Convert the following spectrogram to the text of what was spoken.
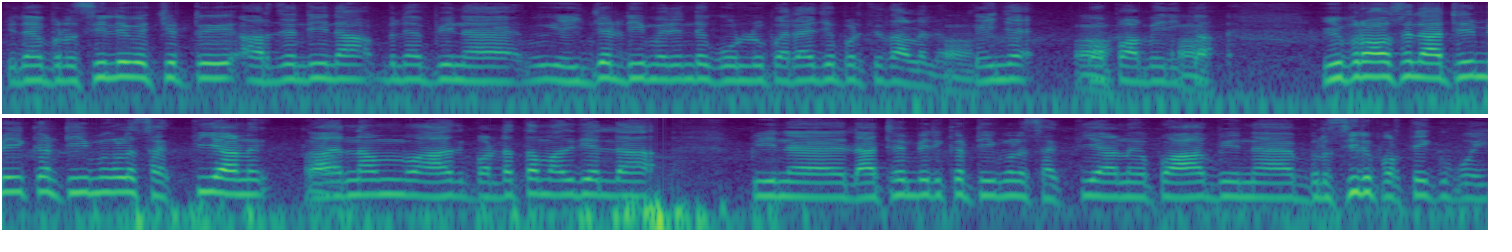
പിന്നെ ബ്രസീൽ വെച്ചിട്ട് അർജന്റീന പിന്നെ പിന്നെ ഏഞ്ചൽ ഡി മരിന്റെ ഗോളിൽ പരാജയപ്പെടുത്തിയതാണല്ലോ കഴിഞ്ഞ കോപ്പ അമേരിക്ക ഈ പ്രാവശ്യം ലാറ്റിൻ അമേരിക്കൻ ടീമുകൾ ശക്തിയാണ്. കാരണം പണ്ടത്തെ മാതിരിയല്ല. പിന്നെ ലാറ്റിൻ അമേരിക്ക ടീമുകൾ ശക്തിയാണ്. ഇപ്പൊ ആ പിന്നെ ബ്രസീൽ പുറത്തേക്ക് പോയി.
